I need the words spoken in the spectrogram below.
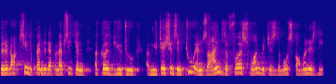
Pyridoxine-dependent epilepsy can occur due to uh, mutations in two enzymes. The first one, which is the most common, is the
